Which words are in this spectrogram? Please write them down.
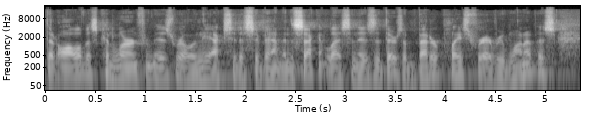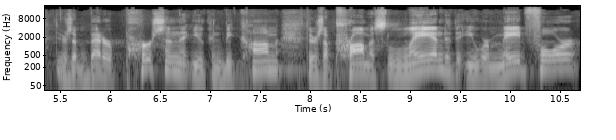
that all of us can learn from Israel in the Exodus event, and the second lesson is that there's a better place for every one of us. There's a better person that you can become. There's a promised land that you were made for.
